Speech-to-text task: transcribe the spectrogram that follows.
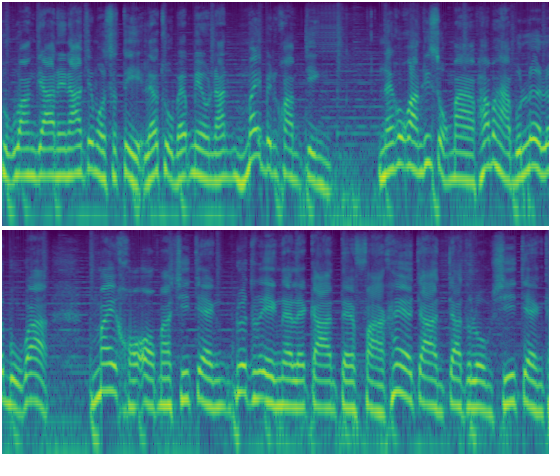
ถูกวางยาในน้ำจะหมดสติ แล้วถูกแบล็กเมลนั้นไม่เป็นความจริง ในข้อความที่ส่งมาพระมหาบุญเลิศระบุว่า ไม่ขอออกมาชี้แจงด้วยตนเองในรายการ แต่ฝากให้อาจารย์จาตุรงค์ชี้แจงแท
